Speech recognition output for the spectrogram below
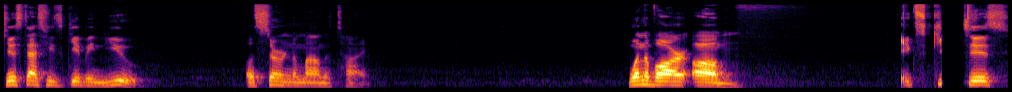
just as He's giving you a certain amount of time. One of our um, excuses,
